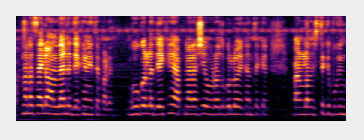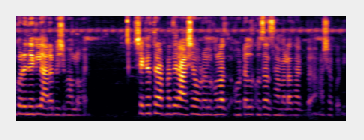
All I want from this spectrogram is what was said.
আপনারা চাইলে অনলাইনে দেখে নিতে পারেন। গুগলে দেখে আপনারা সেই হোটেলগুলো এখান থেকে বাংলাদেশ থেকে বুকিং করে নিয়ে গেলে আরও বেশি ভালো হয়। সেক্ষেত্রে আপনাদের আসে হোটেল খোলা হোটেল খোঁজার ঝামেলা থাকবে, আশা করি।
